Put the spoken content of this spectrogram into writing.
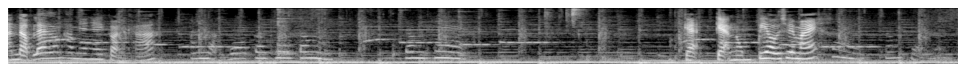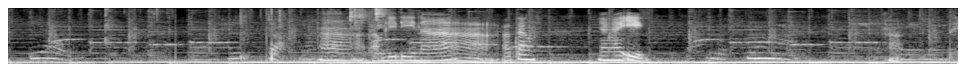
อันดับแรกต้องทำยังไงก่อนคะอันดับแรกก็แค่ต้องต้องแค่แกะแกะนมเปรี้ยวใช่ไหมใช่ต้องแกะนมเปรี้ยวให้เจาะนะอ่าคะทำดีๆนะอ่าแล้วต้องยังไงอีกแล้วก็ค่ะ เท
